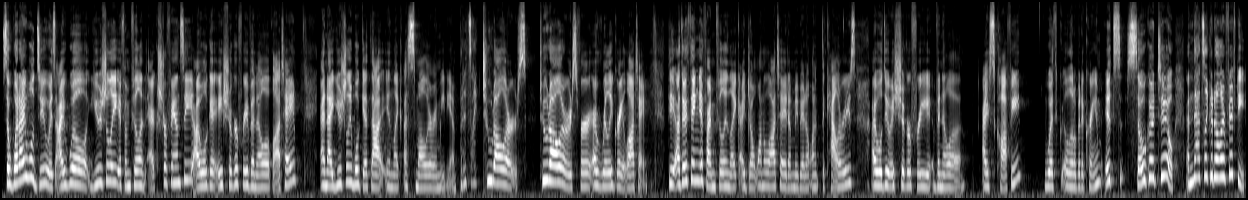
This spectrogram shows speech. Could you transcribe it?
So what I will do is I will usually if I'm feeling extra fancy, I will get a sugar-free vanilla latte and I usually will get that in like a smaller and medium, but it's like $2. $2 for a really great latte. The other thing, if I'm feeling like I don't want a latte, maybe I don't want the calories, I will do a sugar free vanilla iced coffee with a little bit of cream. It's so good too. And that's like a dollar fifty.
